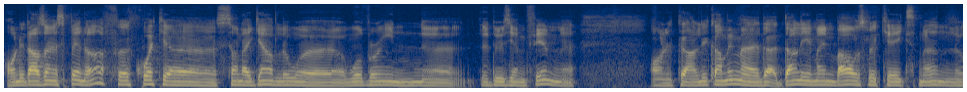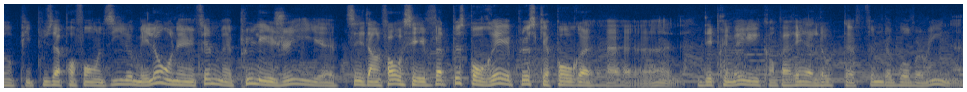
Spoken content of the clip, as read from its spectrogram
On est dans un spin-off, quoique si on regarde là, Wolverine, le deuxième film, on est quand même euh, dans les mêmes bases que X-Men, puis plus approfondi. Mais là, on a un film plus léger. Euh, dans le fond, c'est fait plus pour rire, plus que pour euh, déprimer comparé à l'autre film de Wolverine.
